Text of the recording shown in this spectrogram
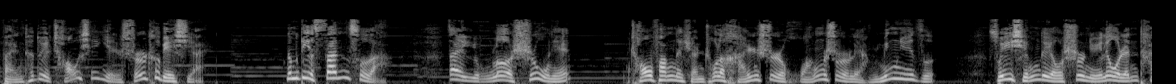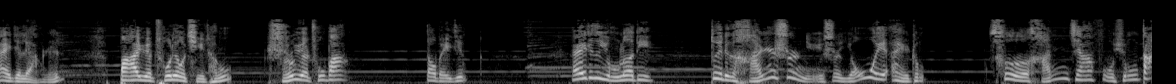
反映他对朝鲜饮食特别喜爱。那么第三次啊，在永乐十五年。朝方呢选出了韩氏、黄氏两名女子，随行的有侍女六人、太监两人。八月初六启程，十月初八到北京。哎，这个永乐帝对这个韩氏女士尤为爱重，赐韩家父兄大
